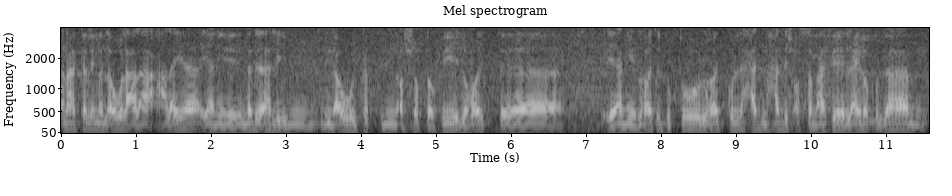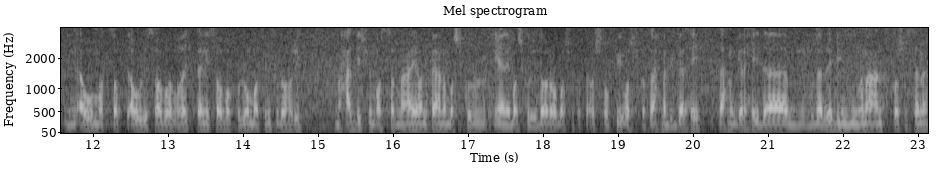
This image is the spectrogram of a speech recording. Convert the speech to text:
أنا هتكلم الأول على عليا. يعني النادي الأهلي من أول كابتن أشرف توفيق لغاية آه، يعني لغاية الدكتور لغاية كل حد ما حدش أثر معايا فيه اللعيبة كلها من أول ما اتصبت أول إصابة لغاية تاني إصابة كلهم واقفين في ظهري ما حدش فيهم أثر معايا وأنا فعلا بشكر يعني بشكر الإدارة وبشكر كابتن أشرف توفيق وبشكر كابتن أحمد الجرحي. كابتن أحمد الجرحي ده مدربي من وأنا عندي 16 سنة.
